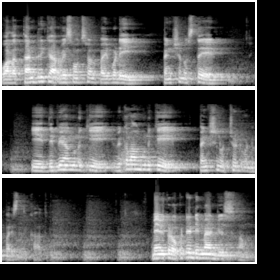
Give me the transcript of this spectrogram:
వాళ్ళ తండ్రికి అరవై సంవత్సరాలు పైబడి పెన్షన్ వస్తే ఈ దివ్యాంగులకి వికలాంగులకి పెన్షన్ వచ్చేటువంటి పరిస్థితి కాదు. మేము ఇక్కడ ఒకటే డిమాండ్ చేస్తున్నాం.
